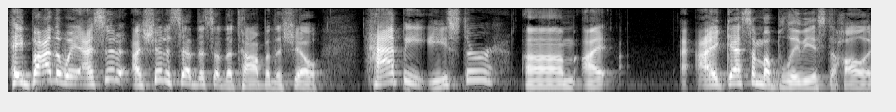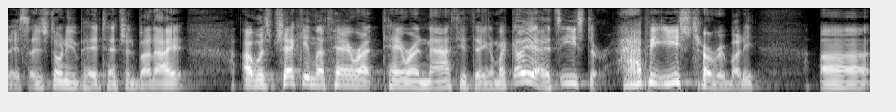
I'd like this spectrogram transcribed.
Hey, by the way, I should I should have said this at the top of the show. Happy Easter. Um, I I guess I'm oblivious to holidays. I just don't even pay attention. But I I was checking the Tyrann, Tyrann Mathieu thing. I'm like, oh yeah, it's Easter. Happy Easter, everybody. Uh,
